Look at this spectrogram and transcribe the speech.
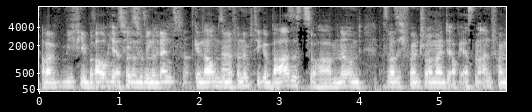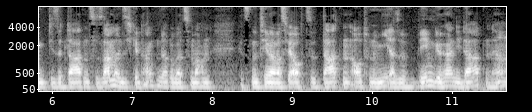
aber wie viel brauche ich erstmal, um siehst so eine, genau, um so Ja. eine vernünftige Basis zu haben. Ne? Und das, was ich vorhin schon mal meinte, auch erstmal anfangen, diese Daten zu sammeln, sich Gedanken darüber zu machen. Jetzt ein Thema, was wir auch zu Datenautonomie, also wem gehören die Daten? Ja? Mhm.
